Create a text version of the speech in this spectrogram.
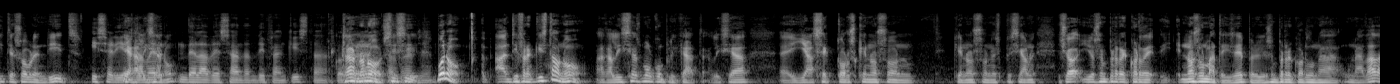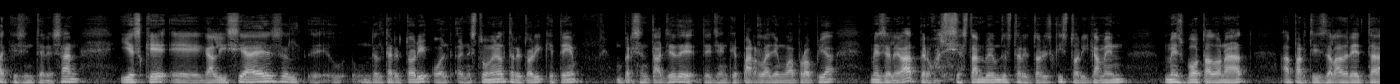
i te sobren dits. I seria I també no? de la vessant antifranquista. Clar, no, no, sí, sí. Bueno, antifranquista o no, a Galícia és molt complicat. A Galícia eh, hi ha sectors que no són que no són especialment... Això jo sempre recordo, no és el mateix, eh, però jo sempre recordo una, una dada que és interessant, i és que eh, Galícia és el, eh, un del territori, o el, en aquest moment el territori que té un percentatge de, de gent que parla la llengua pròpia més elevat, però Galícia és també un dels territoris que històricament més vot ha donat a partits de la dreta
